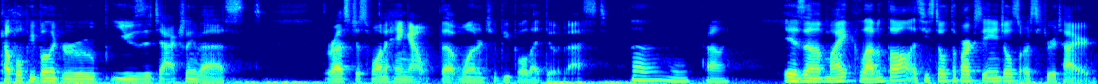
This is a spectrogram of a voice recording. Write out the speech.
A couple people in the group use it to actually invest. The rest just want to hang out with the one or two people that do invest. Oh, probably. Is uh, Mike Leventhal? Is he still with the Park City Angels, or is he retired?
